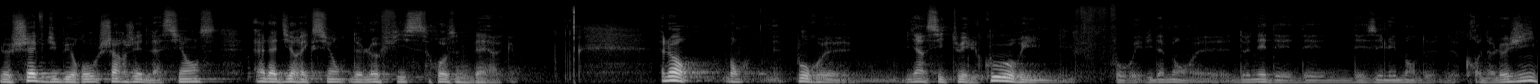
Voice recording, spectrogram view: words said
le chef du bureau chargé de la science à la direction de l'Office Rosenberg. Alors, bon, pour euh, bien situer le cours, il faut évidemment euh, donner des, éléments de, chronologie.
